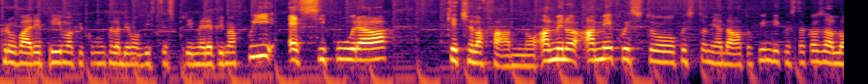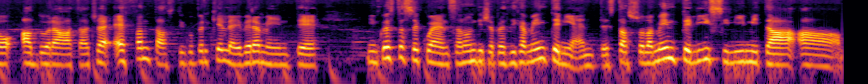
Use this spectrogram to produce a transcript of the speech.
provare prima, che comunque l'abbiamo vista esprimere prima. Qui è sicura che ce la fanno, almeno a me questo, questo mi ha dato, quindi questa cosa l'ho adorata, cioè è fantastico perché lei veramente in questa sequenza non dice praticamente niente, sta solamente lì, si limita a,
